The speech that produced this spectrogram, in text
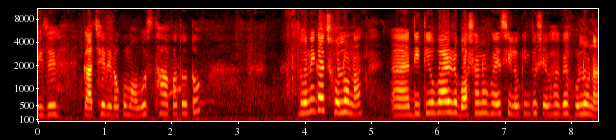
এই যে গাছের এরকম অবস্থা আপাতত। ধনে গাছ হলো না দ্বিতীয়বার বসানো হয়েছিল, কিন্তু সেভাবে হলো না।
